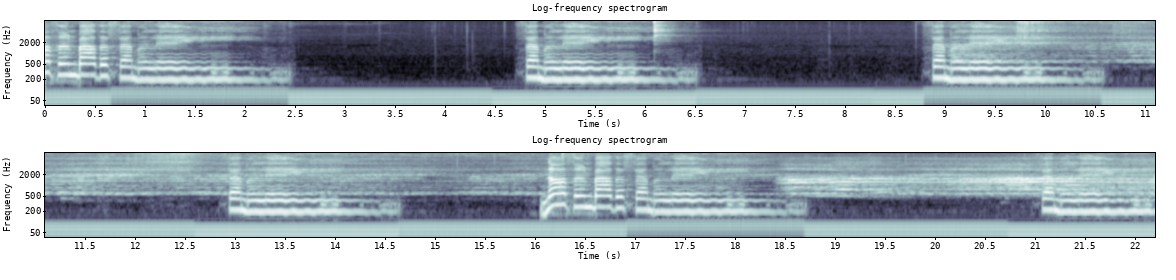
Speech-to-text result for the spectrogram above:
nothing but the family. Family. Family. Family. Nothing but the family. Family.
